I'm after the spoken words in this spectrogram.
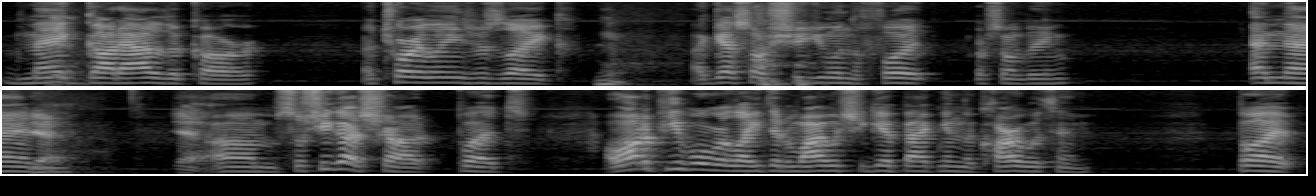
Meg Yeah. got out of the car, and Tory Lanez was like. "I guess I'll shoot you in the foot or something," and then Yeah, yeah. Um, so she got shot, but a lot of people were like, then why would she get back in the car with him? But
